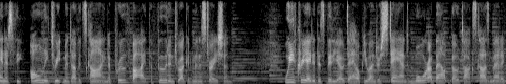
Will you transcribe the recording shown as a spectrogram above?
and it's the only treatment of its kind approved by the Food and Drug Administration. We've created this video to help you understand more about Botox Cosmetic,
